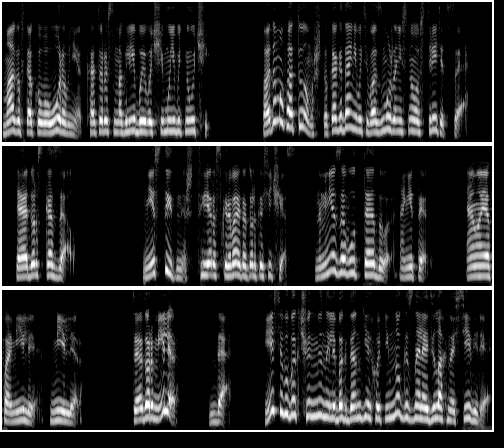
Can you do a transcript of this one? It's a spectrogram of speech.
магов такого уровня, которые смогли бы его чему-нибудь научить. Подумав о том, что когда-нибудь, возможно, они снова встретятся, Теодор сказал. «Мне стыдно, что я раскрываю это только сейчас. Но меня зовут Теодор, а не Тед. А моя фамилия — Миллер». «Теодор Миллер?» «Да. Если бы Бэк Чунмин или Бэк хоть немного знали о делах на севере,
